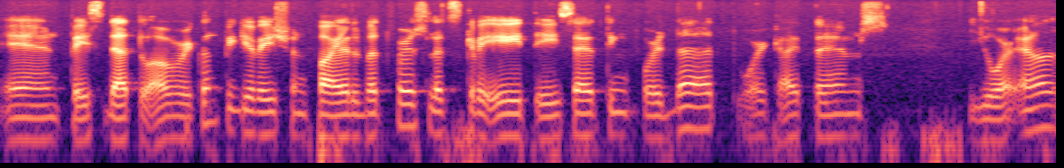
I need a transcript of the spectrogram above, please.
and paste that to our configuration file. But first, let's create a setting for that work items URL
